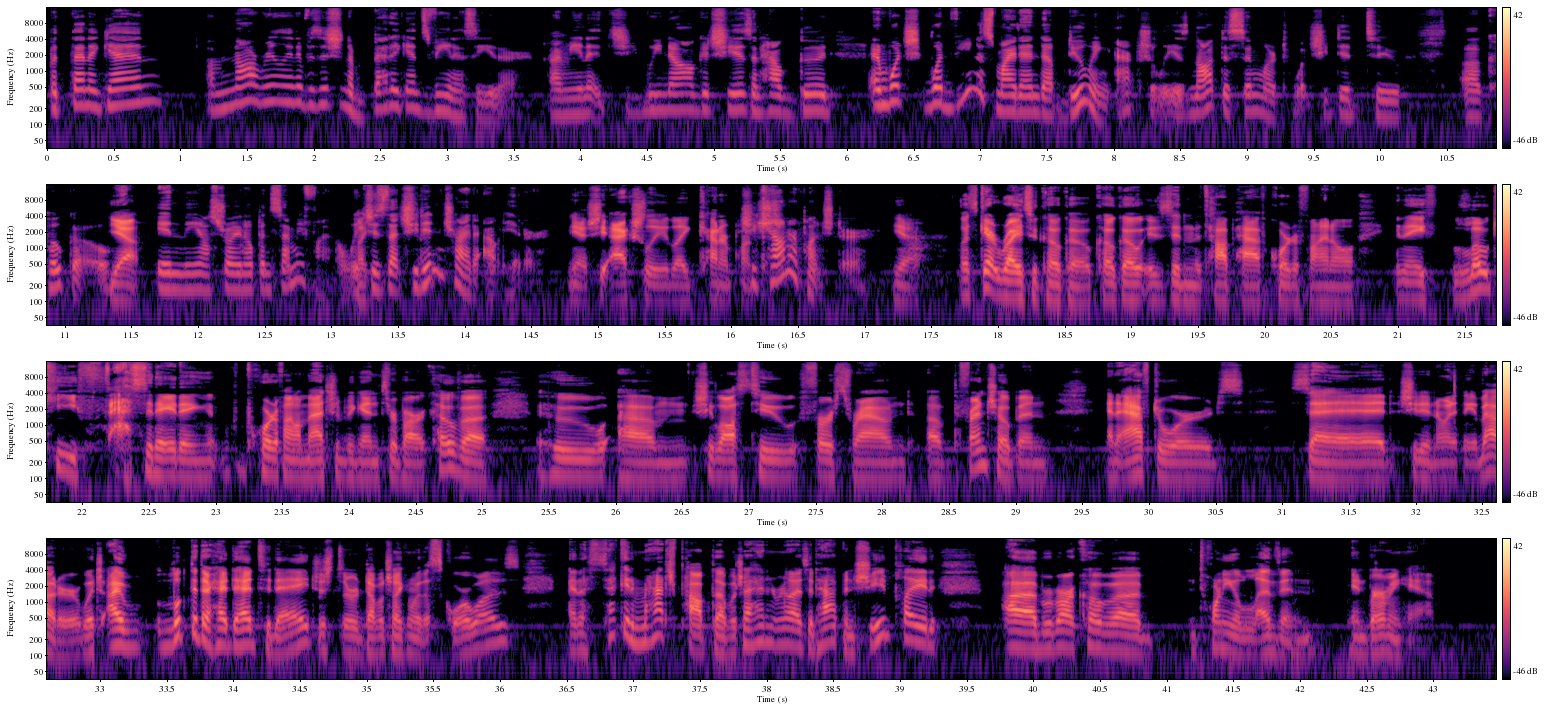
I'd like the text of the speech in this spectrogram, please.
But then again, I'm not really in a position to bet against Venus either. I mean, it, we know how good she is and how good, and what she, what Venus might end up doing actually is not dissimilar to what she did to uh, Coco Yeah. in the Australian Open semifinal, which Like- is that she didn't try to out hit her. Yeah. She actually like counterpunched. She counterpunched her. Yeah. Let's get right to Coco. Coco is in the top half quarterfinal in a low key fascinating quarterfinal matchup against Rybarikova, who um, she lost to first round of the French Open, and afterwards said she didn't know anything about her. Which I looked at their head to head today, just to double checking what the score was, and a second match popped up, which I hadn't realized had happened. She had played uh, Rybarikova in 2011 in Birmingham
